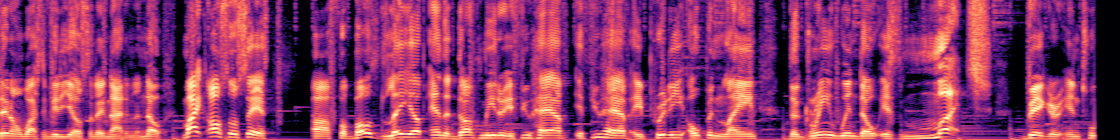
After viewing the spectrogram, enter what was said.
they don't watch the videos, so they're not in the know. Mike also says uh, for both layup and the dunk meter, if you have if you have a pretty open lane, the green window is much bigger in, two,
